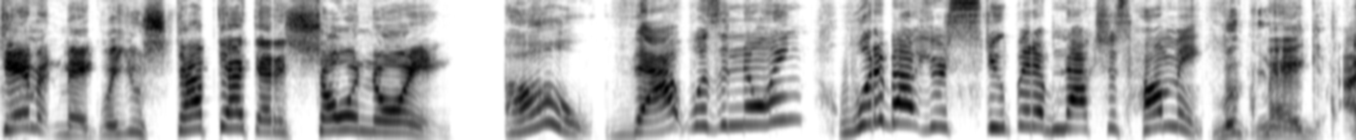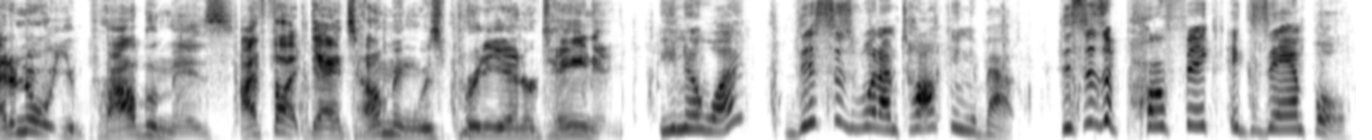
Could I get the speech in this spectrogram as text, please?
Damn it, Meg, will you stop that? That is so annoying. Oh, that was annoying? What about your stupid, obnoxious humming? Look, Meg, I don't know what your problem is. I thought Dad's humming was pretty entertaining. You know what? This is what I'm talking about. This is a perfect example.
